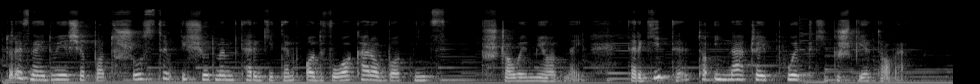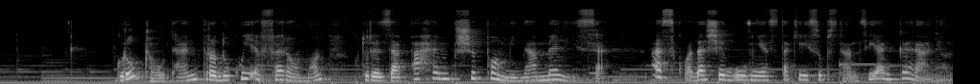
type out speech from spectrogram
który znajduje się pod szóstym i siódmym tergitem odwłoka robotnic pszczoły miodnej. Tergity to inaczej płytki grzbietowe. Gruczoł ten produkuje feromon, który zapachem przypomina melisę a składa się głównie z takiej substancji jak geraniol.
